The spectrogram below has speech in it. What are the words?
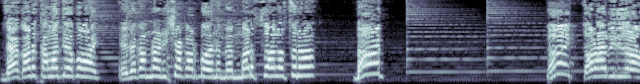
যা ঘরে তালা দিয়ে বয়। এদিকে আমরা নিশা করব মেম্বার চাল আছে না ভাগ এই তোরা বিড়ি তোরা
